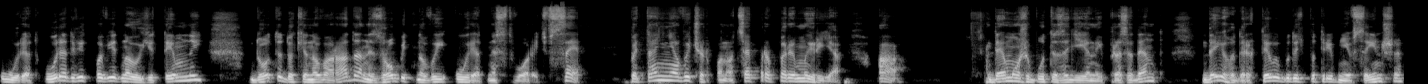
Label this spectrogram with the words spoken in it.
уряд. Уряд відповідно легітимний доти, доки нова рада не зробить новий уряд, не створить. Все питання вичерпано. Це про перемир'я. А де може бути задіяний президент, де його директиви будуть потрібні, і все інше.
